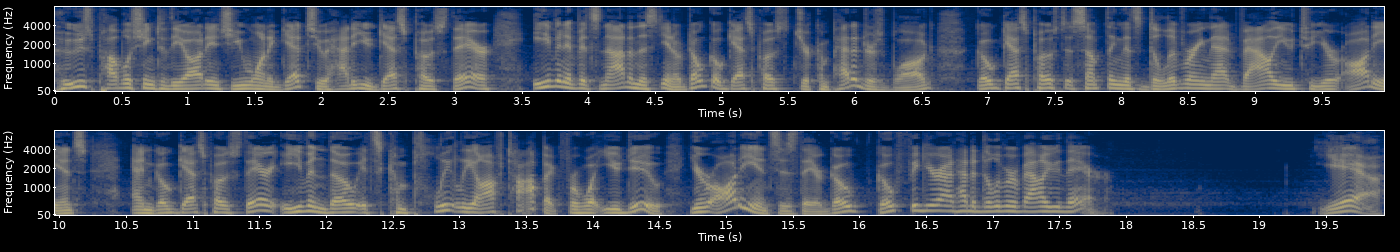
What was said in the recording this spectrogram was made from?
who's publishing to the audience you want to get to? How do you guest post there? Even if it's not in this, you know, don't go guest post at your competitor's blog. Go guest post at something that's delivering that value to your audience and go guest post there, even though it's completely off topic for what you do. Your audience is there. Go, go figure out how to deliver value there. Yeah.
